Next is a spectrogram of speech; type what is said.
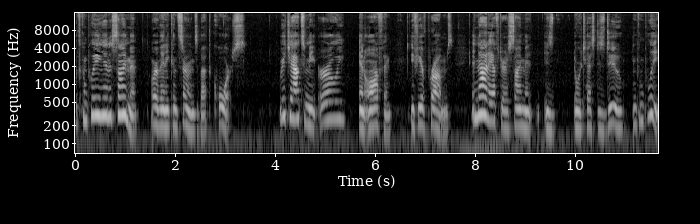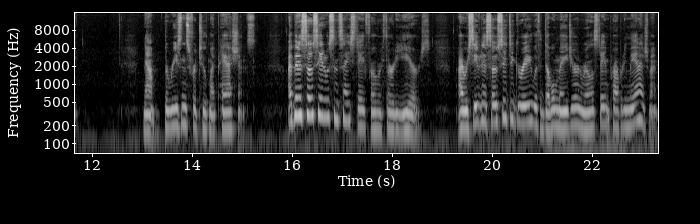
with completing an assignment or have any concerns about the course. Reach out to me early and often if you have problems, and not after assignment is or test is due and complete. Now, the reasons for two of my passions. I've been associated with Cincinnati State for over 30 years. I received an associate degree with a double major in real estate and property management.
